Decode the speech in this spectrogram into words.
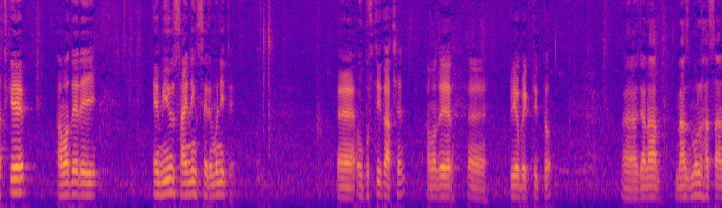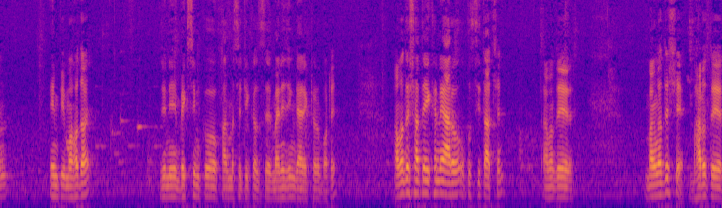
আজকে আমাদের এই এমইউ সাইনিং সেরেমনিতে উপস্থিত আছেন আমাদের প্রিয় ব্যক্তিত্ব জনাব নাজমুল হাসান এমপি মহোদয়, যিনি বেক্সিমকো ফার্মাসিউটিক্যালসের ম্যানেজিং ডাইরেক্টর বটে। আমাদের সাথে এখানে আরও উপস্থিত আছেন আমাদের বাংলাদেশে ভারতের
